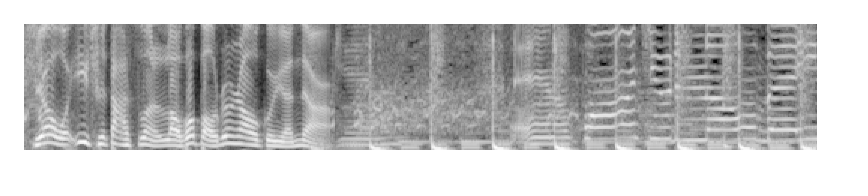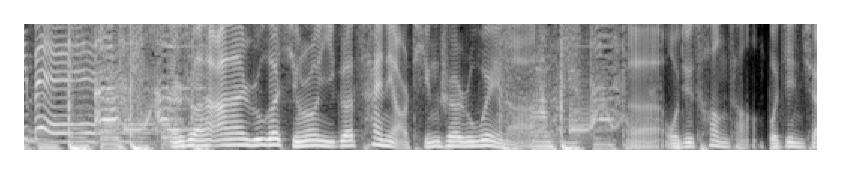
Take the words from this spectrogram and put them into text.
只要我一吃大蒜，老婆保证让我滚远点儿。有人说他阿南如何形容一个菜鸟停车入位呢？呃，我去蹭蹭，不进去。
